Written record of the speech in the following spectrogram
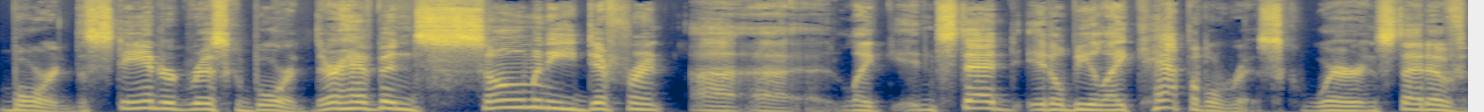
board the standard risk board there have been so many different uh, uh, like instead it'll be like capital risk where instead of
